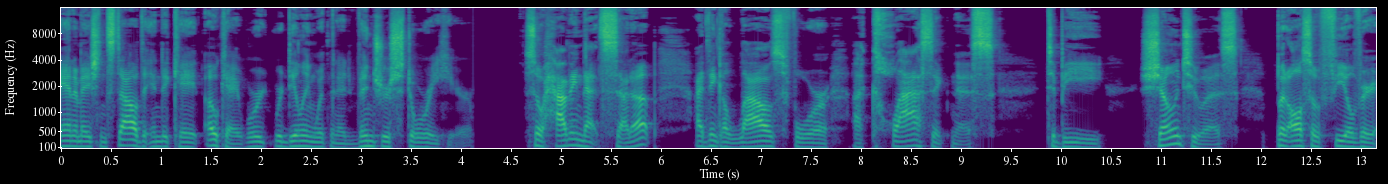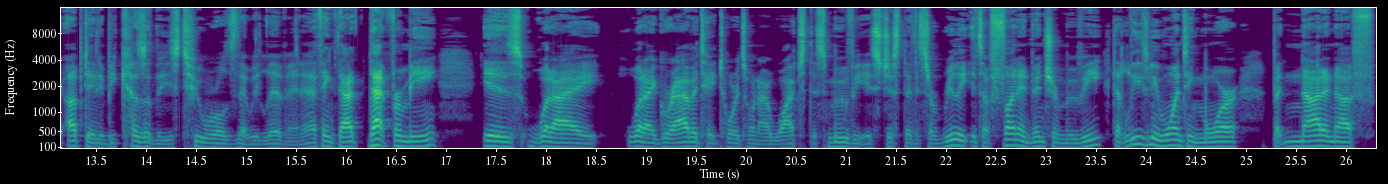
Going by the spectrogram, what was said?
animation style to indicate okay we're we're dealing with an adventure story here so having that setup i think allows for a classicness to be shown to us but also feel very updated because of these two worlds that we live in. And I think that that for me is what I what I gravitate towards when I watch this movie. It's just that it's a really it's a fun adventure movie that leaves me wanting more, but not enough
